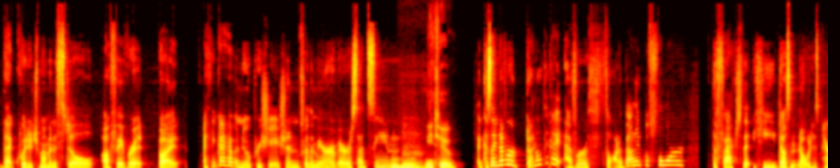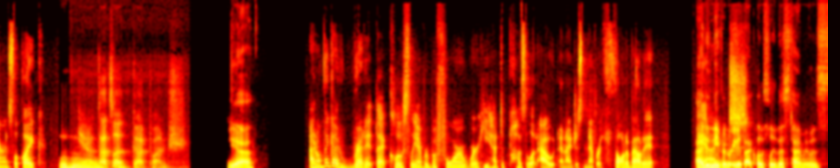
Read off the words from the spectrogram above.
that Quidditch moment is still a favorite, but I think I have a new appreciation for the Mirror of Erised scene Mhm, Me too. because I never, I don't think I ever thought about it before. The fact that he doesn't know what his parents look like. Mhm. Yeah, that's a gut punch. yeah. I don't think I'd read it that closely ever before where he had to puzzle it out and I just never thought about it. I didn't even read it that closely this time. It was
